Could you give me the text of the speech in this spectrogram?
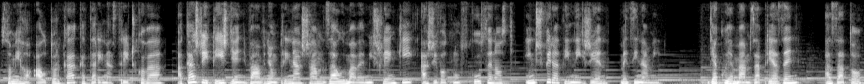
som jeho autorka Katarína Stričková a každý týždeň vám v ňom prinášam zaujímavé myšlienky a životnú skúsenosť inšpiratívnych žien medzi nami. Ďakujem vám za priazeň a za to,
